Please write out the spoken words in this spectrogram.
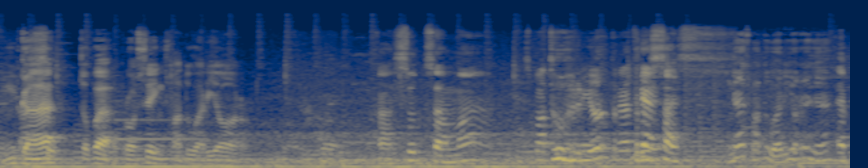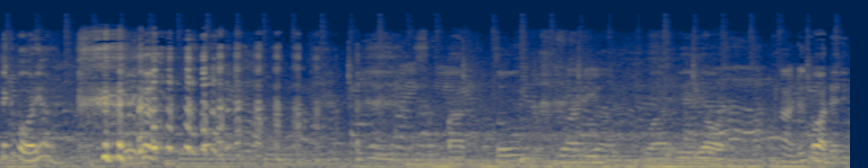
enggak coba browsing sepatu Warrior Kasut sama Sepatu warrior ternyata three size. Enggak sepatu warrior aja. Epic apa Warrior? Sepatu Warrior Warrior. ada tuh Oh ada nih.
